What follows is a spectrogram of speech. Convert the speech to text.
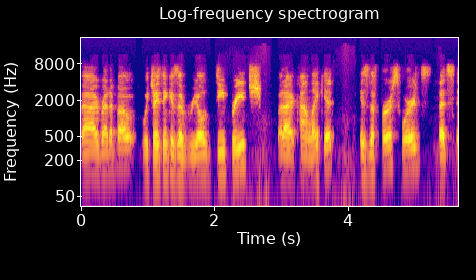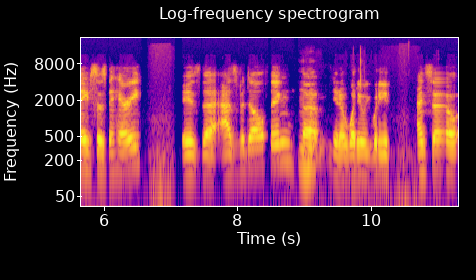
that I read about, which I think is a real deep reach, but I kind of like it, is the first words that Snape says to Harry, is the Asphodel thing. The you know what do you what do you, and so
